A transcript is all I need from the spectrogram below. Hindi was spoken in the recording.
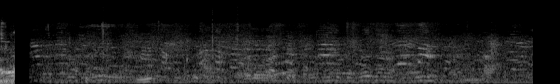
एक।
